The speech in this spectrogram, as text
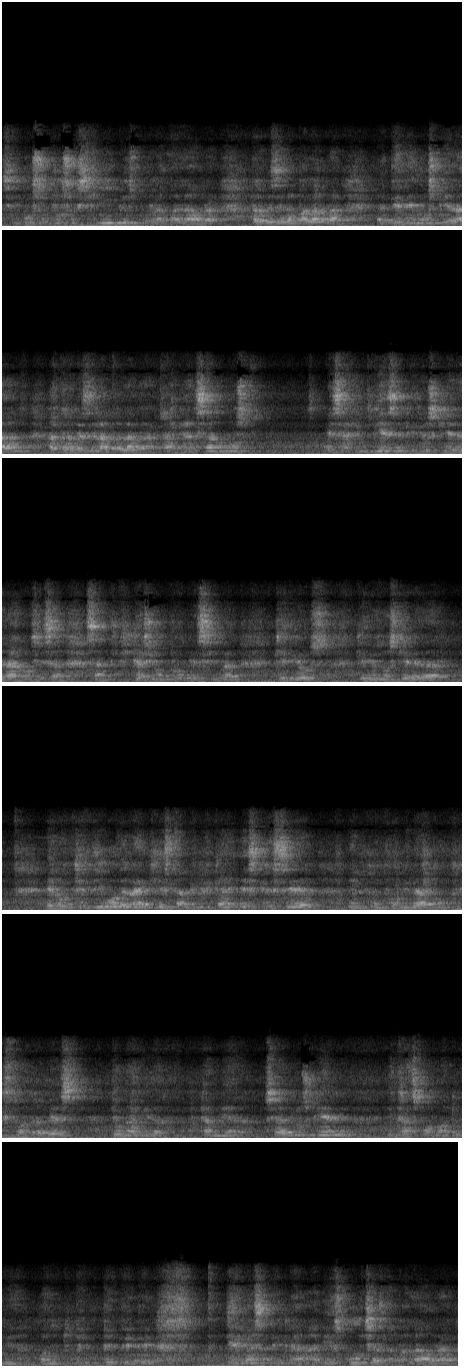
Si vosotros sois limpios por la palabra, a través de la palabra eh, tenemos piedad, a través de la palabra alcanzamos esa limpieza que Dios quiere darnos, esa santificación progresiva que Dios, que Dios nos quiere dar. El objetivo de la ingesta bíblica es crecer en conformidad con Cristo a través de una vida cambiada. O sea, Dios viene y transforma tu vida. Cuando tú te, llegas y escuchas la palabra,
